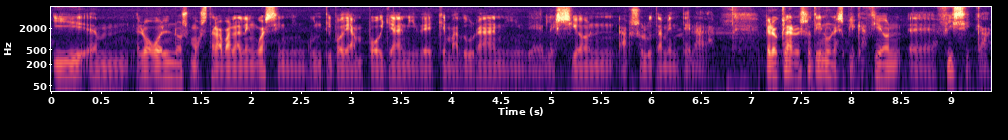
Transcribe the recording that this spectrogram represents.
y em, luego él nos mostraba la lengua sin ningún tipo de ampolla, ni de quemadura, ni de lesión, absolutamente nada. Pero claro, eso tiene una explicación eh, física.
